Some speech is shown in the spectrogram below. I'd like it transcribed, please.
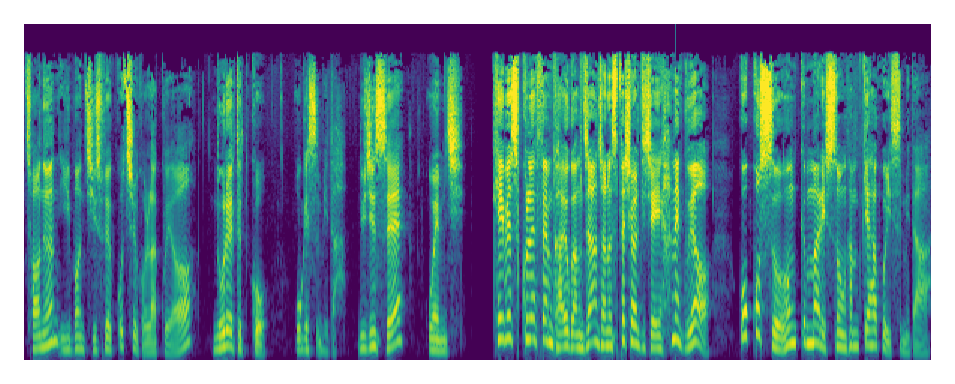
저는 이번 지수의 꽃을 골랐고요. 노래 듣고 오겠습니다. 뉴진스의 OMG. KBS 쿨 FM 가요광장 저는 스페셜 DJ 한해고요. 꼬꼬송, 끝말잇송 함께 하고 있습니다.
